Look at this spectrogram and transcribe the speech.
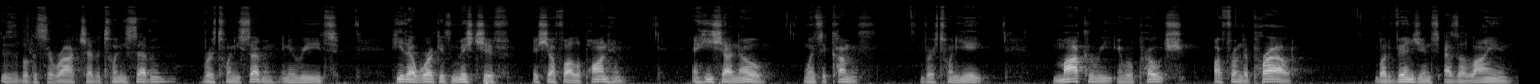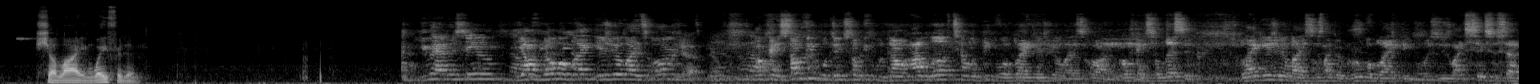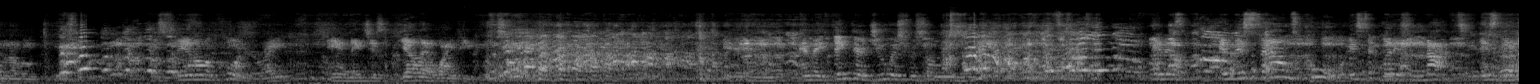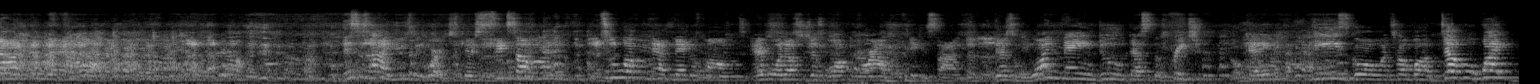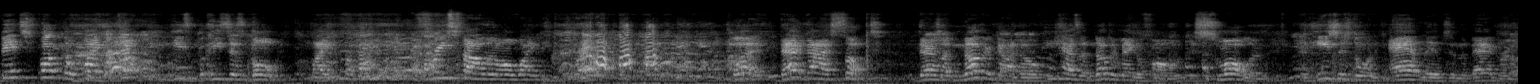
This is the book of Sirach, chapter 27, verse 27, and it reads, He that worketh mischief, it shall fall upon him, and he shall know whence it cometh. Verse 28, Mockery and reproach are from the proud, but vengeance as a lion shall lie in wait for them. You haven't seen them? Y'all know what black Israelites are? Okay, some people do, some people don't. I love telling people what black Israelites are. Okay, so listen. Black Israelites is like a group of black people. It's just like six or seven of them. They stand on a corner, right? And they just yell at white people. And, and they think they're Jewish for some reason. And, it's, and this sounds cool, it's, but it's not. It's not cool at all. This is how it usually works. There's six of them. Two of them have megaphones. Everyone else is just walking around with picket sign. There's one main dude that's the preacher. Okay, he's going talking about double white bitch, fuck the white devil. He's he's just going like freestyling on white people, right? But that guy sucked. There's another guy though. He has another megaphone. It's smaller. And he's just doing ad libs in the background.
